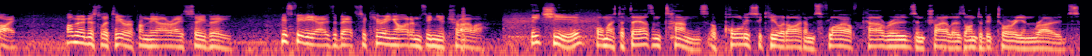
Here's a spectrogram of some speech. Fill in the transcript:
Hi, I'm Ernest Litera from the RACV. This video is about securing items in your trailer. Each year, almost a thousand tonnes of poorly secured items fly off car roofs and trailers onto Victorian roads,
